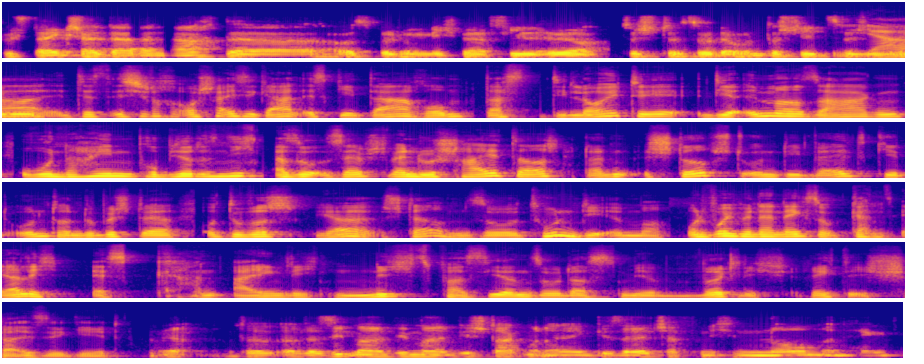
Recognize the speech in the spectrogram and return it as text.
du steigst halt da dann nach der Ausbildung nicht mehr viel höher. Das ist so der Unterschied zwischen. Ja, das ist doch auch scheißegal. Es geht darum, dass die Leute dir immer sagen, oh nein, probier das nicht. Also selbst wenn du scheiterst, dann stirbst du und die Welt geht unter und du bist der und du wirst ja sterben. So tun die immer. Und wo ich mir dann denke, so ganz ehrlich, es kann eigentlich nichts passieren, so dass es mir wirklich richtig scheiße geht. Ja, da, da sieht man wie, man, wie stark man an den gesellschaftlichen Normen hängt.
